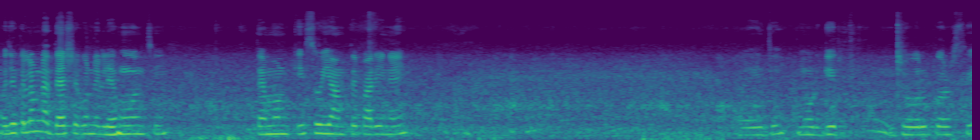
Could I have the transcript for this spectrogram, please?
ওই যে করলাম না দেশে কোনো লেমু আনছি। তেমন কিছুই আনতে পারি নাই। এই যে মুরগির ঝোল করছি।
